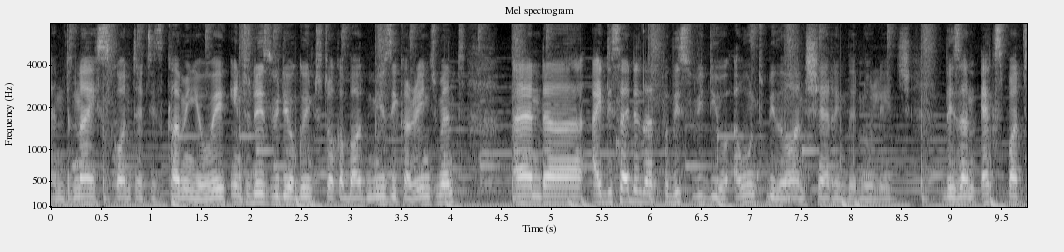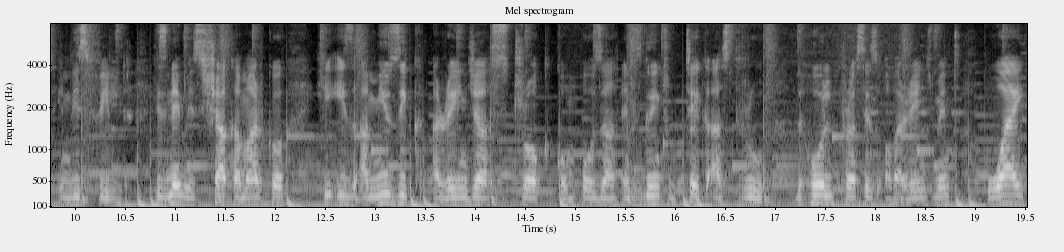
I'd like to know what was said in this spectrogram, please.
and nice content is coming your way. In today's video, we're going to talk about music arrangement, and uh, I decided that for this video, I won't be the one sharing the knowledge. There's an expert in this field. His name is Shaka Marko. He is a music arranger, stroke composer, and he's going to take us through the whole process of arrangement, why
